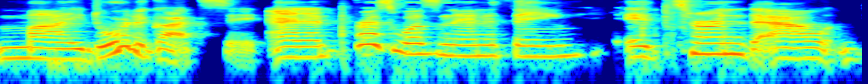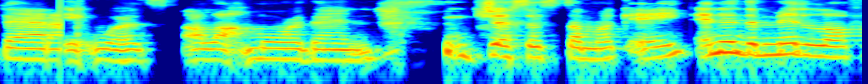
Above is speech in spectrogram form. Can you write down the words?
my daughter got sick. And at first, wasn't anything. It turned turned out that it was a lot more than just a stomach ache. And in the middle of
